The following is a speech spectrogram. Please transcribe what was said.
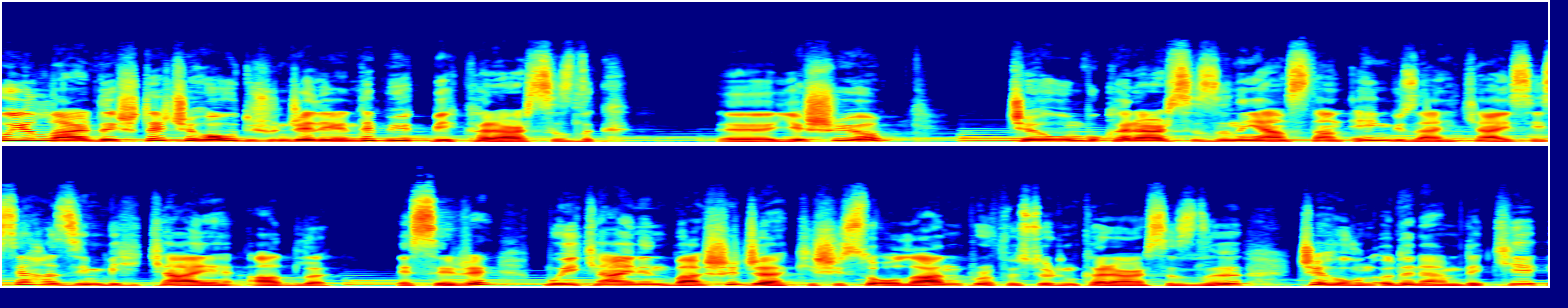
Bu yıllarda işte Çehov düşüncelerinde büyük bir kararsızlık e, yaşıyor. Çehov'un bu kararsızlığını yansıtan en güzel hikayesi ise Hazin Bir Hikaye adlı eseri bu hikayenin başlıca kişisi olan profesörün kararsızlığı Çehov'un o dönemdeki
